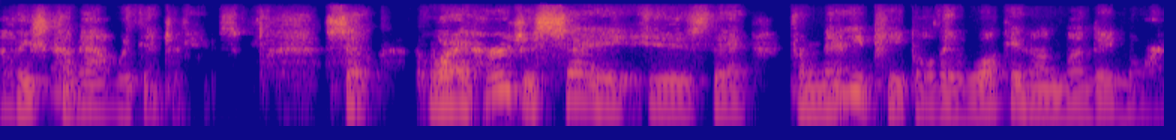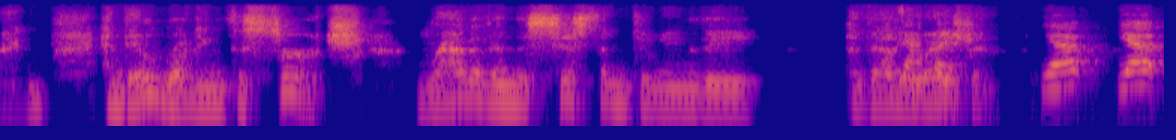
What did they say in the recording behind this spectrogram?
at least come mm. out with interviews. So, what I heard you say is that for many people, they walk in on Monday morning and they're running the search rather than the system doing the evaluation. Exactly. Yep, yep,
